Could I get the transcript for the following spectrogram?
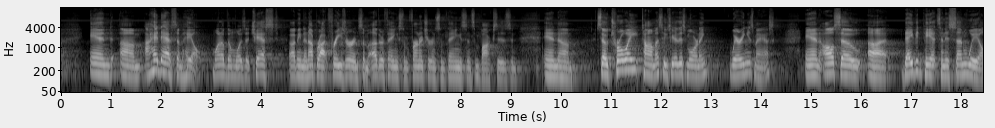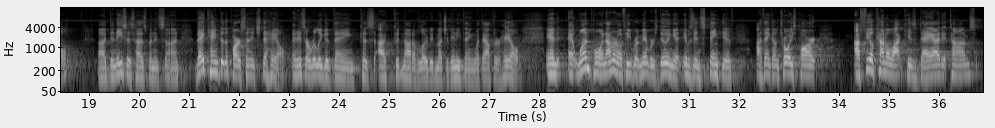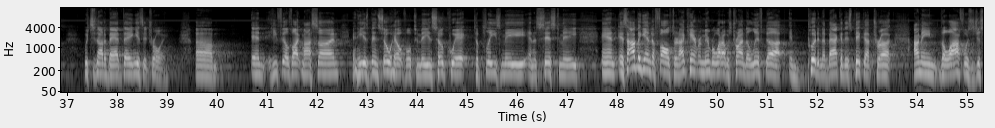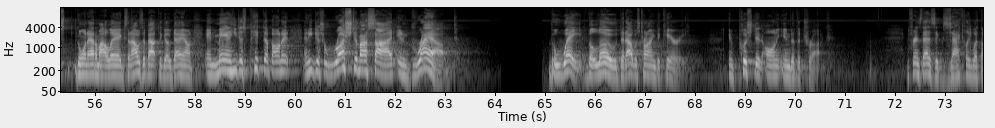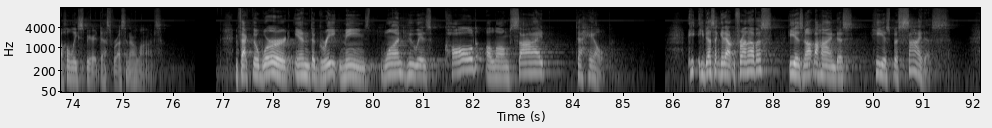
and um, I had to have some help. One of them was a chest, I mean, an upright freezer, and some other things, some furniture, and some things, and some boxes. And, and um, so, Troy Thomas, who's here this morning, wearing his mask, and also uh, David Pitts and his son Will, uh, Denise's husband and son, they came to the parsonage to help. And it's a really good thing because I could not have loaded much of anything without their help. And at one point, I don't know if he remembers doing it, it was instinctive. I think on Troy's part, I feel kind of like his dad at times, which is not a bad thing, is it, Troy? Um, and he feels like my son, and he has been so helpful to me and so quick to please me and assist me. And as I began to falter, and I can't remember what I was trying to lift up and put in the back of this pickup truck, I mean, the life was just going out of my legs, and I was about to go down. And man, he just picked up on it, and he just rushed to my side and grabbed the weight, the load that I was trying to carry, and pushed it on into the truck. And friends, that is exactly what the Holy Spirit does for us in our lives. In fact, the word in the Greek means one who is called alongside to help. He, he doesn't get out in front of us, He is not behind us, He is beside us.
